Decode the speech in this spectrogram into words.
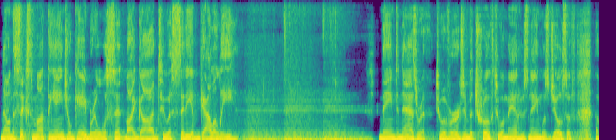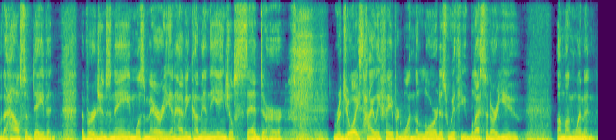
Now, in the sixth month, the angel Gabriel was sent by God to a city of Galilee named Nazareth to a virgin betrothed to a man whose name was Joseph of the house of David. The virgin's name was Mary, and having come in, the angel said to her, Rejoice, highly favored one, the Lord is with you. Blessed are you among women.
